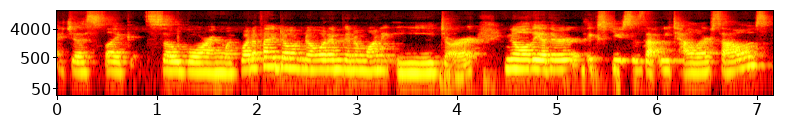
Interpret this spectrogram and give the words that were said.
I just like it's so boring. Like, what if I don't know what I'm going to want to eat? Or, you know, all the other excuses that we tell ourselves.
